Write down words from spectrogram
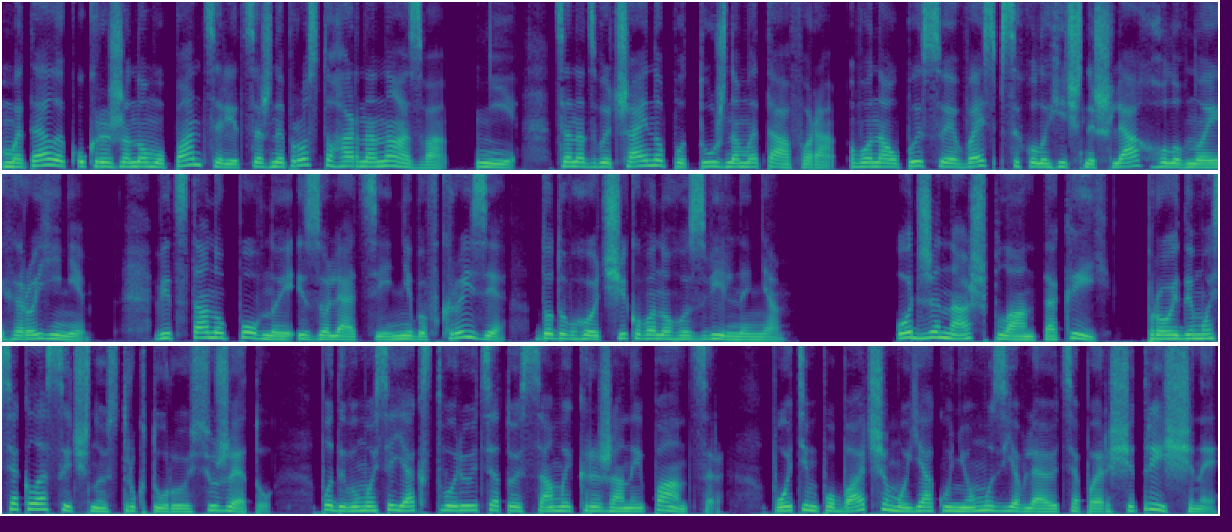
Метелик у крижаному панцирі це ж не просто гарна назва. Ні, це надзвичайно потужна метафора. Вона описує весь психологічний шлях головної героїні. Від стану повної ізоляції, ніби в кризі, до довгоочікуваного звільнення. Отже, наш план такий. Пройдемося класичною структурою сюжету, подивимося, як створюється той самий крижаний панцир, потім побачимо, як у ньому з'являються перші тріщини,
